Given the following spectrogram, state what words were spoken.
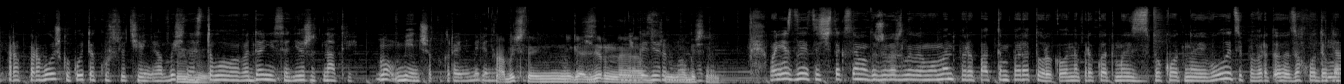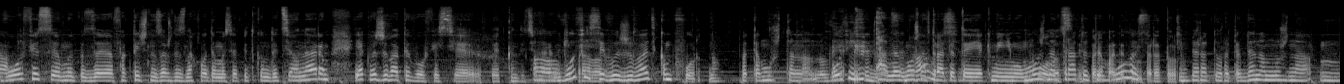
проводишь какой-то курс лечения. Обычная Мгм. столовая вода не содержит натрий. Ну, меньше, по крайней мере. натрия. Обычно не газированная, Не газированная, а обычно. Мені здається, що так само дуже важливий момент перепад температури. Коли, наприклад, ми з спекотної вулиці повер- е, заходимо Да. в офіс, ми з- фактично завжди знаходимося під кондиціонером. Як виживати в офісі під А, кондиціонером? В Які офисе правила? выживать комфортно, потому что на- в офисе 22 Але можна втратити як мінімум Можно голос від тратить перепаду голос, температури. температура. Тогда нам нужно м,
